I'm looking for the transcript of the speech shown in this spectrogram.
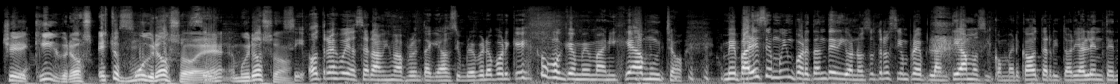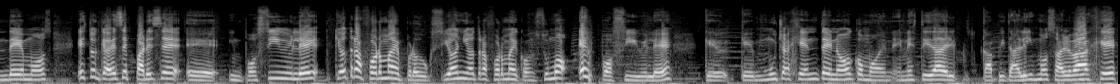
Che, qué grosso. Esto es muy grosso, ¿eh? Muy grosso. Sí, otra vez voy a hacer la misma pregunta que hago siempre, pero porque es como que me manijea mucho. Me parece muy importante, digo, nosotros siempre planteamos y con mercado territorial entendemos esto que a veces parece eh, imposible, que otra forma de producción y otra forma de consumo es posible que, mucha gente, ¿no? Como en, esta idea del capitalismo salvaje,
